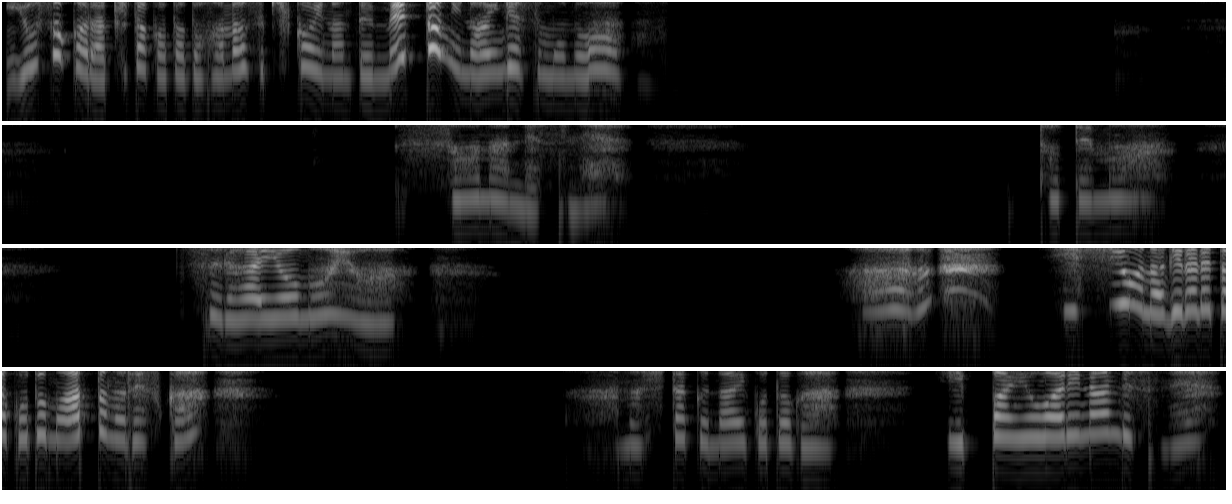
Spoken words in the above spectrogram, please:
よそから来た方と話す機会なんてめったにないんですもの。そうなんですね。とても辛い思いを。あ あ石を投げられたこともあったのですか？話したくないことがいっぱい終わりなんですね。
